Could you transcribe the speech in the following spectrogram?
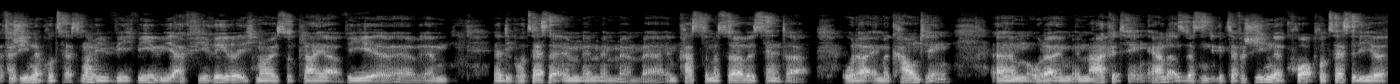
verschiedene Prozesse, ne? wie, wie, wie, wie akquiriere ich neue Supplier, wie äh, ähm, die Prozesse im, im, im, im, äh, im Customer Service Center oder im Accounting ähm, oder im, im Marketing. Ja? Also das gibt ja verschiedene Core-Prozesse, die hier,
